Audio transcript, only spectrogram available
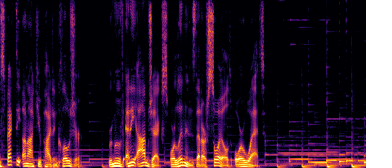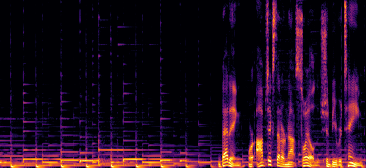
Inspect the unoccupied enclosure. Remove any objects or linens that are soiled or wet. Bedding or objects that are not soiled should be retained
